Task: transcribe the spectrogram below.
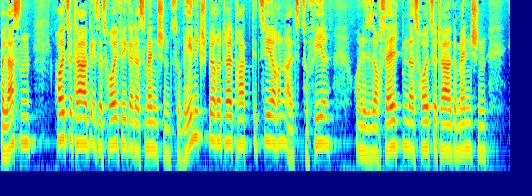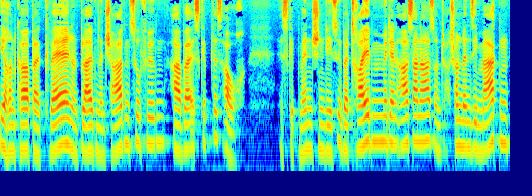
belassen. Heutzutage ist es häufiger, dass Menschen zu wenig spirituell praktizieren als zu viel. Und es ist auch selten, dass heutzutage Menschen ihren Körper quälen und bleibenden Schaden zufügen, aber es gibt es auch. Es gibt Menschen, die es übertreiben mit den Asanas und schon wenn sie merken,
